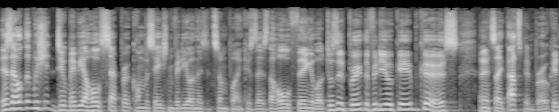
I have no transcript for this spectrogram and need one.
there's a whole, that we should do maybe a whole separate conversation video on this at some point because there's the whole thing about does it break the video game curse? And it's like that's been broken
